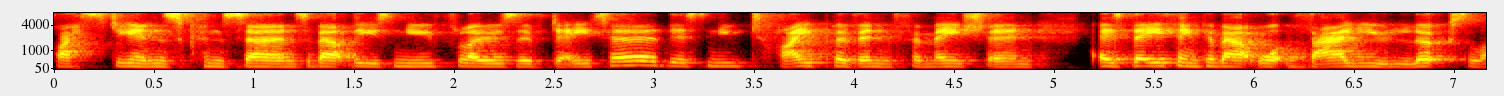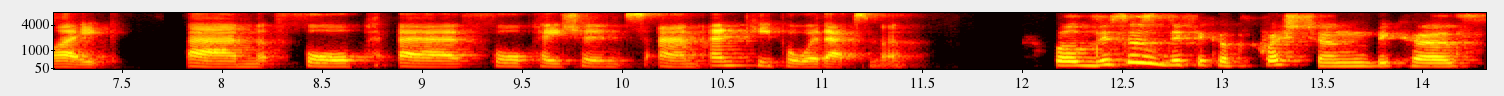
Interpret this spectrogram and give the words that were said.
questions, concerns about these new flows of data, this new type of information, as they think about what value looks like um, for, uh, for patients um, and people with eczema? Well, this is a difficult question because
